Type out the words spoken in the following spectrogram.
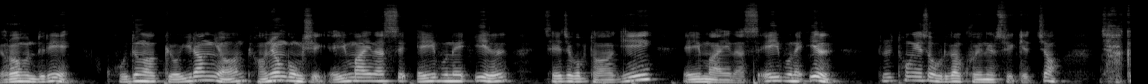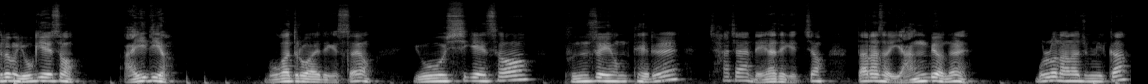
여러분들이 고등학교 1학년 변형 공식 a 마이너스 a분의 1 세제곱 더하기 a 마이너스 a분의 1를 통해서 우리가 구해낼 수 있겠죠. 자, 그러면 여기에서 아이디어 뭐가 들어와야 되겠어요? 요 식에서 분수의 형태를 찾아내야 되겠죠. 따라서 양변을 뭘로 나눠줍니까?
